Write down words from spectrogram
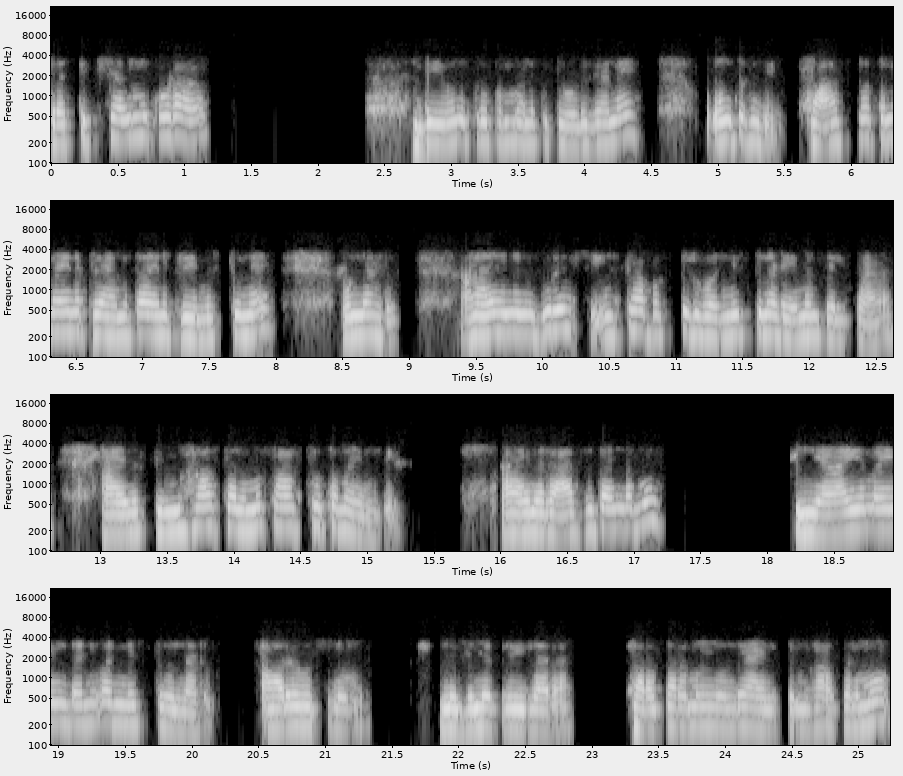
ప్రతి క్షణం కూడా దేవుని కృప మనకు తోడుగానే ఉంటుంది. శాశ్వతమైన ప్రేమతో ఆయన ప్రేమిస్తూనే ఉన్నాడు. ఆయన గురించి ఇంకా భక్తులు వర్ణిస్తున్నాడు. ఏమని తెలుసా? ఆయన సింహాసనము శాశ్వతమైంది ఆయన రాజదండము న్యాయమైందని వర్ణిస్తూ ఉన్నారు. ఆరో వచనం నిజమే ప్రియులారా తరతరముల నుండి ఆయన సింహాసనము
